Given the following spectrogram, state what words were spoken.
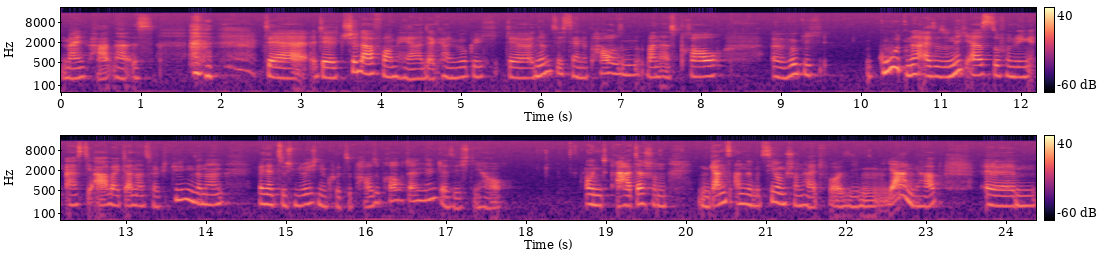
Mein Partner ist der, der Chiller vom Herrn, der kann wirklich, der nimmt sich seine Pausen, wann er es braucht, äh, wirklich gut, ne? Also so nicht erst so von wegen erst die Arbeit, dann das Vergnügen, sondern wenn er zwischendurch eine kurze Pause braucht, dann nimmt er sich die auch. Und hat da schon eine ganz andere Beziehung schon halt vor sieben Jahren gehabt. Ähm,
